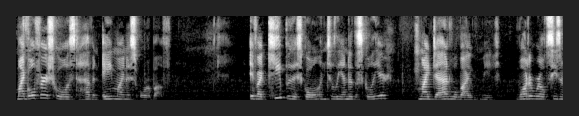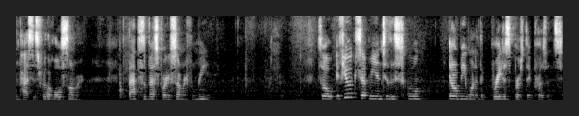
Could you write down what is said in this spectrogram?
My goal for school is to have an A minus or above. If I keep this goal until the end of the school year, my dad will buy me Waterworld season passes for the whole summer. That's the best part of summer for me. So, if you accept me into this school, it'll be one of the greatest birthday presents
